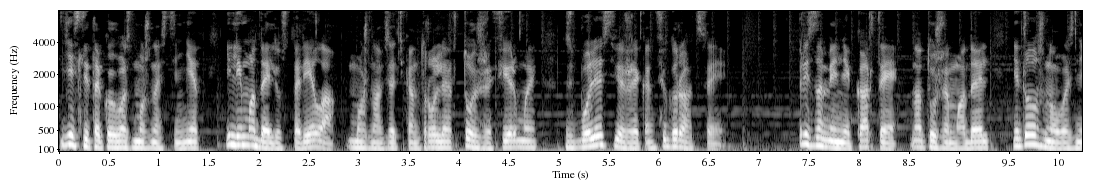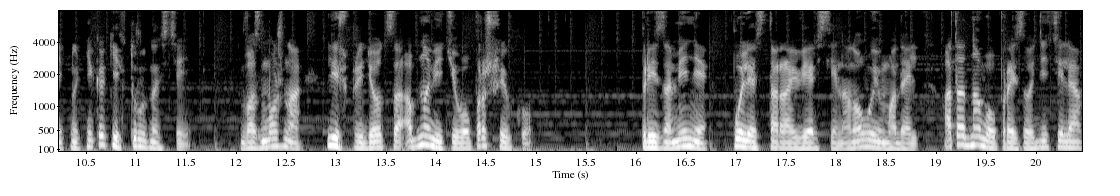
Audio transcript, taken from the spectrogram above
если такой возможности нет или модель устарела, можно взять контроллер той же фирмы с более свежей конфигурацией. При замене карты на ту же модель не должно возникнуть никаких трудностей. Возможно, лишь придется обновить его прошивку. При замене более старой версии на новую модель от одного производителя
